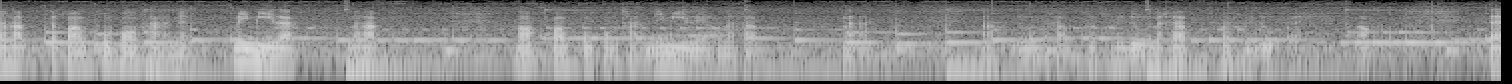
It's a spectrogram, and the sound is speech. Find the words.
นะครับ แต่ความคมของฐานเนี่ยไม่มีแล้วนะครับเนาะความคมของฐานไม่มีแล้วนะครับนะดูนะครับค่อยๆดูนะครับค่อยๆดูไป เนาะแต่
